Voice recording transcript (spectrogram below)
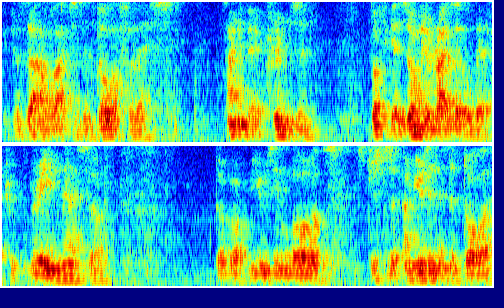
because that'll act as a duller for this. Tiny bit of crimson. Don't forget, there's only a right little bit of green there, so don't go using loads. It's just as I'm using it as a duller.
